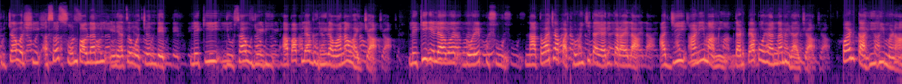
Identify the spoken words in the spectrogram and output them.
पुढच्या वर्षी असंच सोनपावलांनी येण्याचं वचन देत लेकी दिवसा उजेडी आपापल्या घरी रवाना व्हायच्या. लेकी गेल्यावर डोळे पुसून नातवाच्या पाठवणीची तयारी करायला आजी आणि मामी दडप्या पोह्यांना भिडायच्या. पण काहीही म्हणा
